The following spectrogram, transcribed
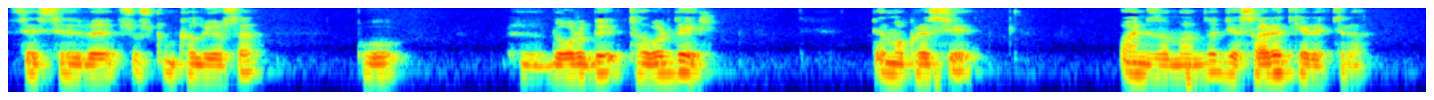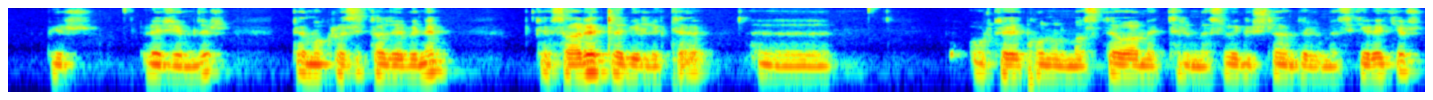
sessiz ve suskun kalıyorsa bu e, doğru bir tavır değil. Demokrasi aynı zamanda cesaret gerektiren bir rejimdir. Demokrasi talebinin cesaretle birlikte e, ortaya konulması, devam ettirilmesi ve güçlendirilmesi gerekir.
